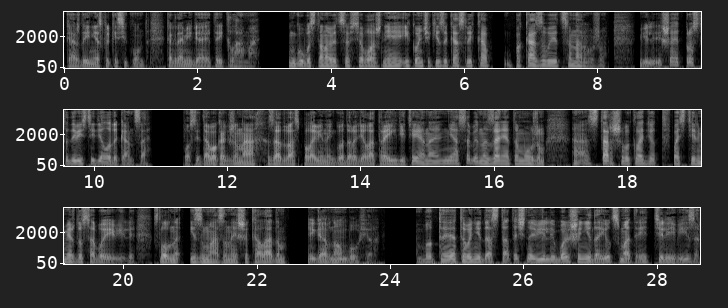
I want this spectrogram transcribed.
каждые несколько секунд, когда мигает реклама. Губы становятся все влажнее, и кончик языка слегка показывается наружу. Вилли решает просто довести дело до конца. После того, как жена за два с половиной года родила троих детей, она не особенно занята мужем, а старшего кладет в постель между собой и Вилли, словно измазанный шоколадом и говном буфер. Будто этого недостаточно, Вилли больше не дают смотреть телевизор.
